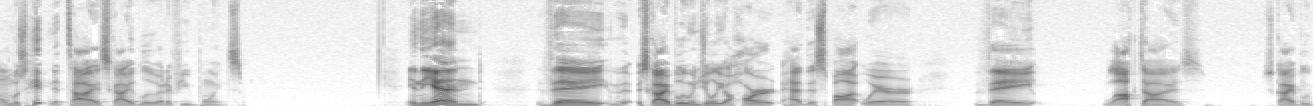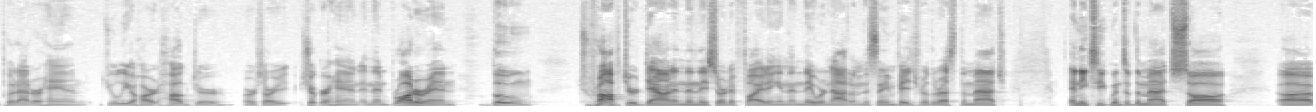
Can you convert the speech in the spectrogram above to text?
almost hypnotize Skye Blue at a few points. In the end, they Skye Blue and Julia Hart had this spot where they locked eyes. Skye Blue put out her hand. Julia Hart hugged her, or sorry, shook her hand, and then brought her in. Boom, dropped her down, and then they started fighting, and then they were not on the same page for the rest of the match any sequence of the match saw uh,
